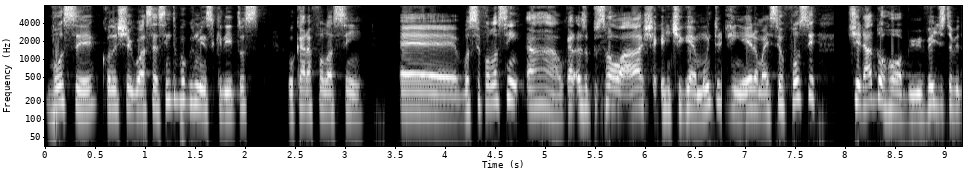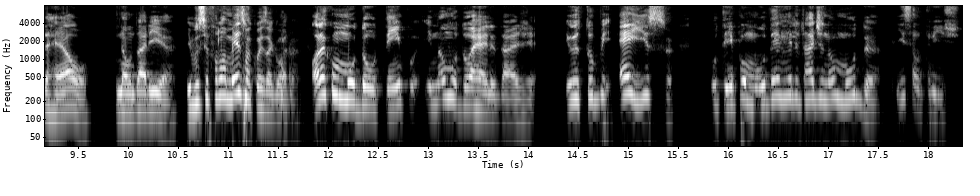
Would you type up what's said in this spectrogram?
você, quando chegou a 60 e poucos mil inscritos, o cara falou assim: é, você falou assim, ah, o, cara, o pessoal acha que a gente ganha muito dinheiro, mas se eu fosse tirar do hobby e viver disso da vida real, não daria. E você falou a mesma coisa agora. Olha como mudou o tempo e não mudou a realidade. E o YouTube é isso. O tempo muda e a realidade não muda. Isso é o triste.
